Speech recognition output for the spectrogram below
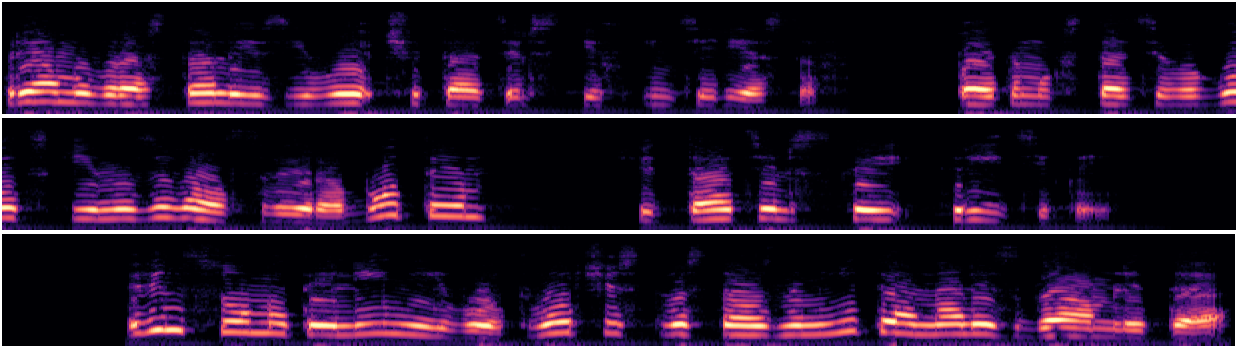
прямо вырастали из его читательских интересов. Поэтому, кстати, Выгодский называл свои работы читательской критикой. Венцом этой линии его творчества стал знаменитый анализ Гамлета.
